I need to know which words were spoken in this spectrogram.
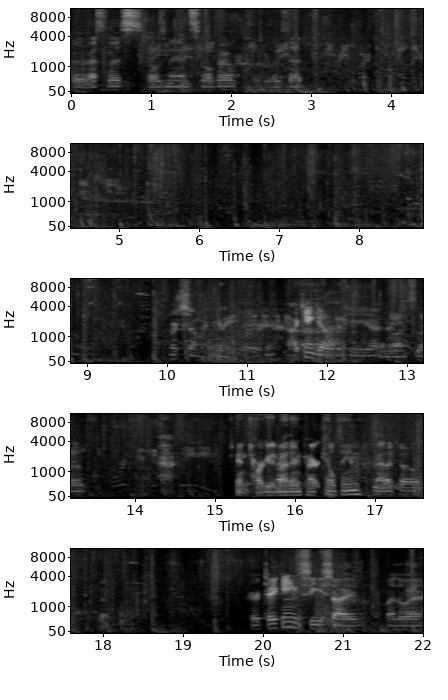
For the rest of us, Roseman, Silvero, Silvero's dead. There's so many getting over here. I can't get over to you yet. Samurais dead. Just getting targeted by their entire kill team. Manico. Okay. They're taking seaside, by the way.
